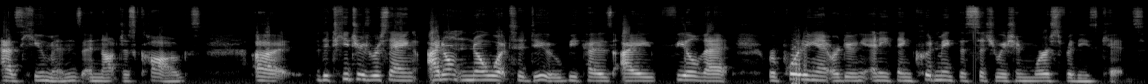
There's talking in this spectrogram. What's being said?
as humans and not just cogs. Uh, the teachers were saying i don't know what to do because i feel that reporting it or doing anything could make the situation worse for these kids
